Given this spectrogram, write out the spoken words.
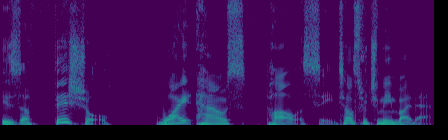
is official White House policy. Tell us what you mean by that.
